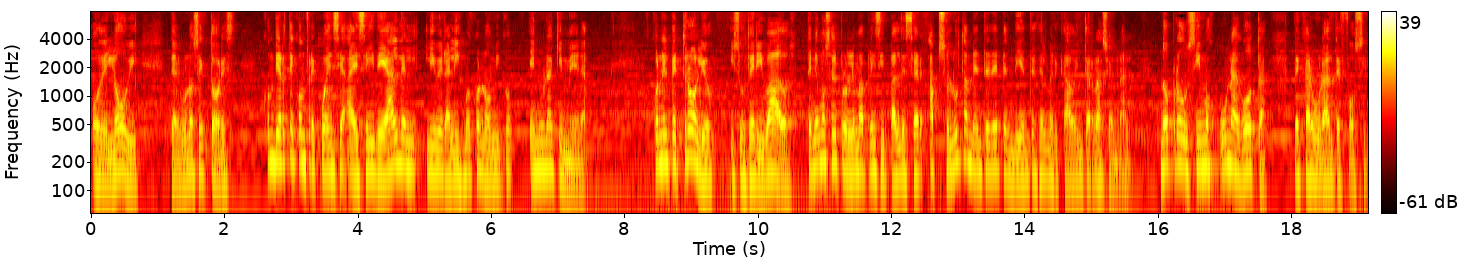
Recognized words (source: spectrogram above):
o de lobby de algunos sectores convierte con frecuencia a ese ideal del liberalismo económico en una quimera. Con el petróleo y sus derivados tenemos el problema principal de ser absolutamente dependientes del mercado internacional. No producimos una gota de carburante fósil.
